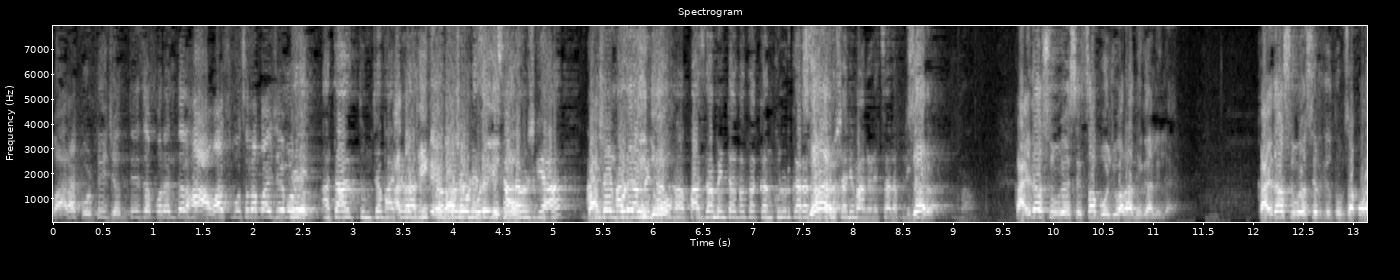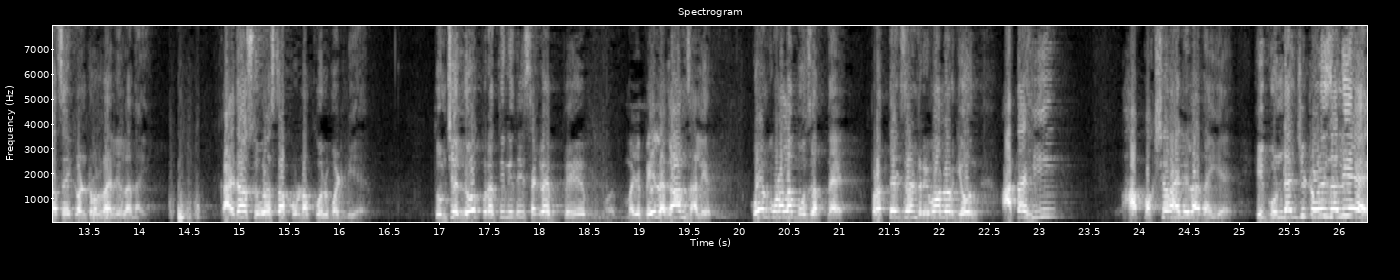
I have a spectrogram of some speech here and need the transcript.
बारा कोटी जनतेचा पर्यंत हा आवाज पोचला पाहिजे म्हणून. ते आता तुमचं भाषण आता अधिक ठीक आहे, प्रभावी भाषण पुढे होण्यासाठी घेतो. सारांश घ्या. आणि भाषण पाच पुढे दहा घेतो. मिनिटात हा, पाच दहा मिनिटात आता कन्क्लूड करा जर- सारांशाने मागणे चला प्लीज जर कायदा सुव्यवस्थेचा बोजवारा निघालेला आहे. कायदा सुव्यवस्थेवरती तुमचा कोणाचाही कंट्रोल राहिलेला नाही. कायदा सुव्यवस्था पूर्ण कोलमडली आहे. तुमचे लोकप्रतिनिधी सगळे बे म्हणजे बेलगाम झालेत. कोण कोणाला मोजत नाही. प्रत्येक जण रिव्हॉल्वर घेऊन आता ही हा पक्ष राहिलेला नाहीये. ही गुंडांची टोळी झाली आहे.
